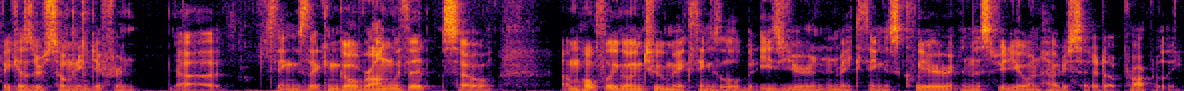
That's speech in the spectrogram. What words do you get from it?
because there's so many different uh, things that can go wrong with it. So I'm hopefully going to make things a little bit easier and make things clear in this video on how to set it up properly.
